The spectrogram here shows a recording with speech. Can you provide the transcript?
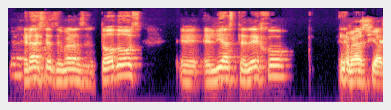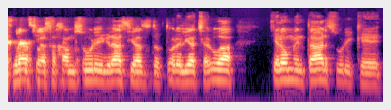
Gracias de veras a todos. Eh, Elías, te dejo. Gracias, gracias a Ham Suri, gracias, doctor Elías Charúa. Quiero aumentar, Suri, que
